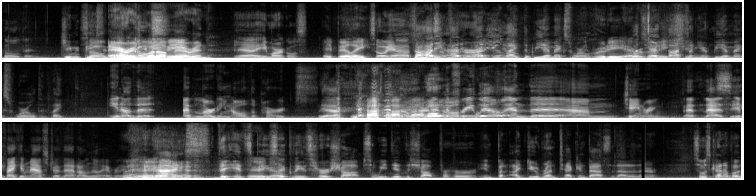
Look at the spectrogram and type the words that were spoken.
Golden. Jimmy Peaks So- in. Aaron, Marco what up, Aaron? Yeah, hey, Marcos. Hey, Billy, So yeah. So how do you wasn't how, for her, how do you know, like the BMX world? Rudy, everybody. What's your everybody. thoughts on your BMX world? Like, You know the I'm learning all the parts. yeah. Well- the free wheel and the um, chain ring. That that See- if I can master that, I'll know everything. There you go. nice. The, it's There basically it's her shop. So we did the shop for her, and but I do run Tech and Bassett out of there. So it's kind of a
